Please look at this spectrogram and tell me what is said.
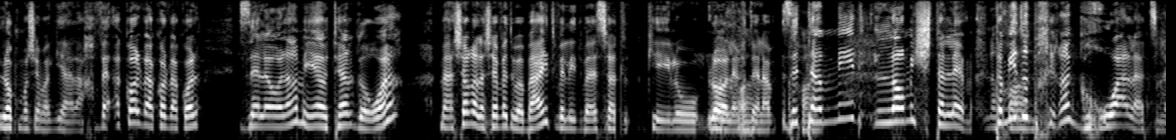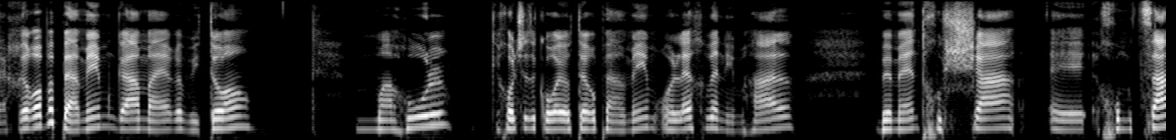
לא כמו שמגיע לך, והכל והכל והכל, זה לעולם יהיה יותר גרוע מאשר לשבת בבית ולהתבאס שאת כאילו לא נכון, הולכת אליו. זה נכון. תמיד לא משתלם. נכון. תמיד זאת בחירה גרועה לעצמך. ורוב הפעמים גם הערב איתו מהול, ככל שזה קורה יותר פעמים, הולך ונמהל במעין תחושה, אה, חומצה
